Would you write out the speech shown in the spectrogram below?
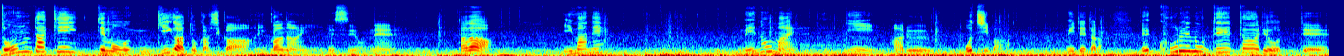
どんだけ行ってもギガとかしか行かないですよね。ただ今ね目の前にある落ち葉。見てたらえこれのデータ量って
